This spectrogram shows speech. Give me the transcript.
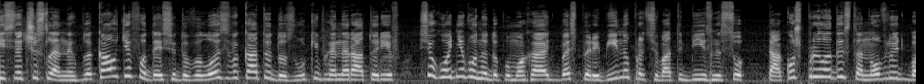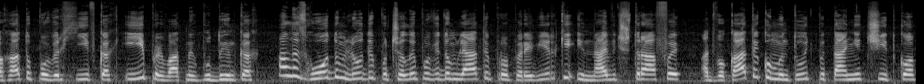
Після численних блекаутів Одесі довелось звикати до звуків генераторів. Сьогодні вони допомагають безперебійно працювати бізнесу. Також прилади встановлюють в багатоповерхівках і приватних будинках. Але згодом люди почали повідомляти про перевірки і навіть штрафи. Адвокати коментують питання чітко.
